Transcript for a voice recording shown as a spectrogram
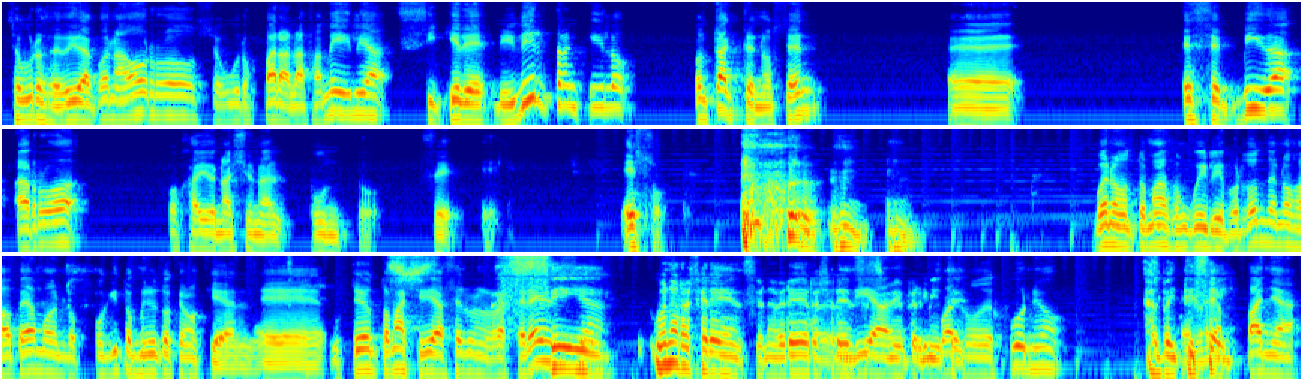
seguros de vida con ahorro, seguros para la familia. Si quiere vivir tranquilo, contáctenos en eh, svida.ohionational.cl. Eso. bueno, Tomás, don Willy, ¿por dónde nos apeamos en los poquitos minutos que nos quedan? Eh, usted, don Tomás, quería hacer una referencia. Sí, una referencia, una breve referencia, si me permite. El 4 de junio. Al 26. campaña,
